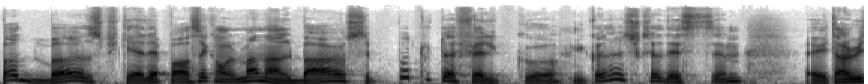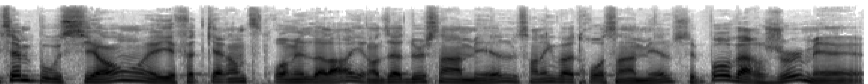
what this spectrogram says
pas de buzz, puis qu'il allait passer complètement dans le beurre. C'est pas tout à fait le cas. Il connaît un succès d'estime. Euh, il est en huitième position. euh, Il a fait 43 000 Il est rendu à 200 000. Il s'en est vers 300 000. C'est pas vargeux, mais...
